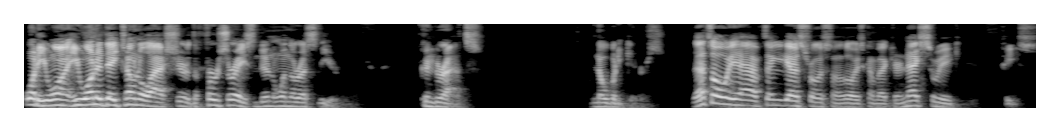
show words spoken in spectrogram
What he won? He won a Daytona last year, the first race, and didn't win the rest of the year. Congrats. Nobody cares. That's all we have. Thank you guys for listening. As always, come back here next week. Peace.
